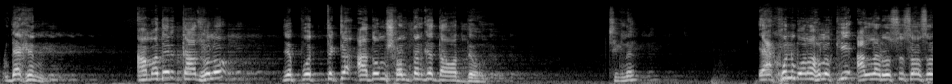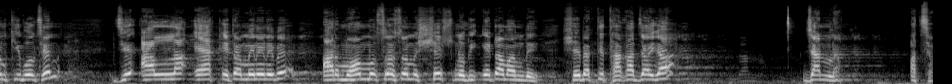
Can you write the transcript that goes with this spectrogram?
দেখেন, আমাদের কাজ হলো যে প্রত্যেকটা আদম সন্তানকে দাওয়াত দেওয়া। ঠিক না? এখন বলা হলো কি, আল্লাহ রসুল সাল্লাম কি বলছেন? যে আল্লাহ এক এটা মেনে নেবে, আর মোহাম্মদ সাল্লামের শেষ নবী এটা মানবে। সে ব্যক্তি থাকার জায়গা জান্না আচ্ছা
